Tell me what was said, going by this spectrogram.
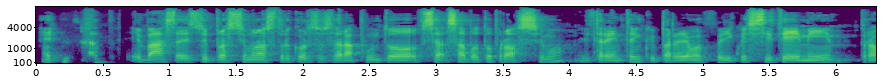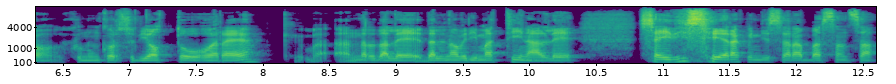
esatto. E basta, adesso il prossimo nostro corso sarà appunto sabato prossimo, il 30, in cui parleremo proprio di questi temi, però con un corso di 8 ore, che andrà dalle, dalle 9 di mattina alle 6 di sera, quindi sarà abbastanza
